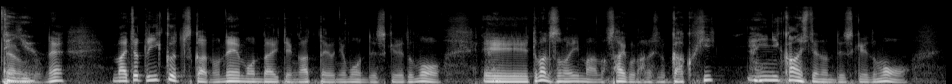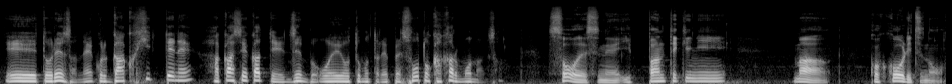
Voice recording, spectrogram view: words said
ていうね。まあ、ちょっといくつかの、ね、問題点があったように思うんですけれども、えー、とまずその今の最後の話の学費はいに関してなんですけれども、えー、とレンさんね、これ、学費ってね、博士課程全部終えようと思ったら、やっぱり相当かかるもんなんですか？そうですね。一般的にまあ国公立の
